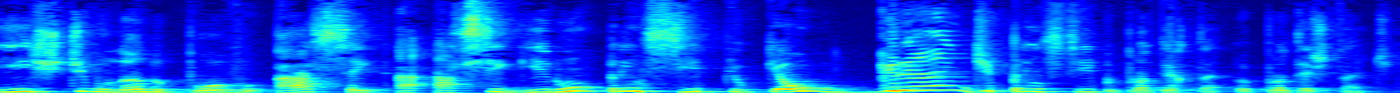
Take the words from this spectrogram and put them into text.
E estimulando o povo a, aceitar, a, a seguir um princípio que é o grande princípio protestante,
